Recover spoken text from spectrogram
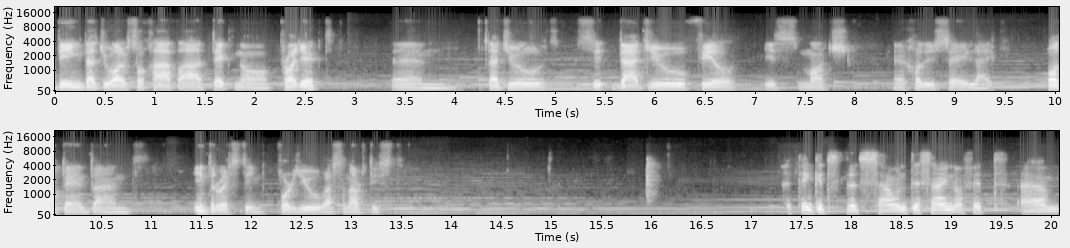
being that you also have a techno project um, that you that you feel is much uh, how do you say like potent and interesting for you as an artist i think it's the sound design of it um,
